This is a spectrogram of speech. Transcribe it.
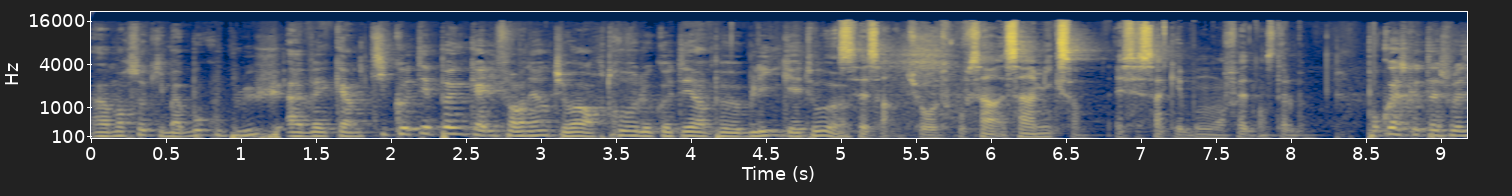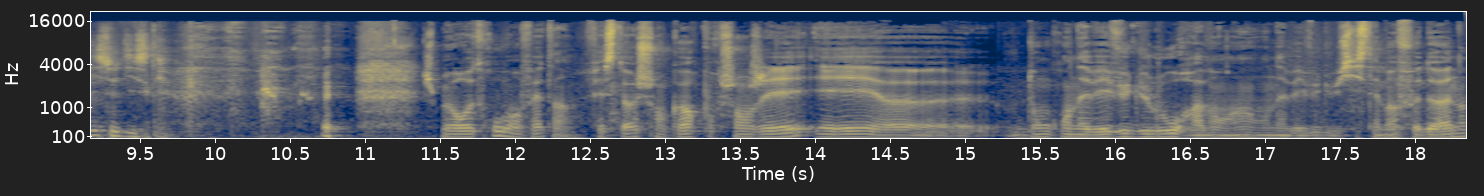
un morceau qui m'a beaucoup plu, avec un petit côté punk californien, tu vois, on retrouve le côté un peu blink et tout. C'est ça, tu retrouves, c'est un, c'est un mix, hein. et c'est ça qui est bon en fait dans cet album. Pourquoi est-ce que tu as choisi ce disque? Je me retrouve en fait, hein, festoche encore pour changer, et euh, donc on avait vu du lourd avant, hein. on avait vu du System of a Down,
